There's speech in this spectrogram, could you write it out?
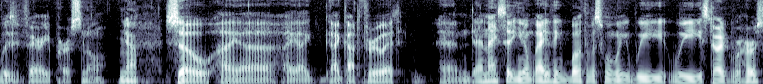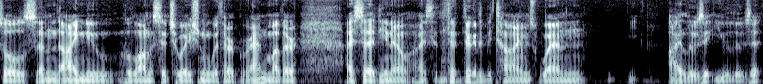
was very personal. Yeah. So I, uh, I, I I got through it, and and I said, you know, I think both of us when we we we started rehearsals, and I knew Julana's situation with her grandmother. I said, you know, I said "There there are going to be times when I lose it, you lose it,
